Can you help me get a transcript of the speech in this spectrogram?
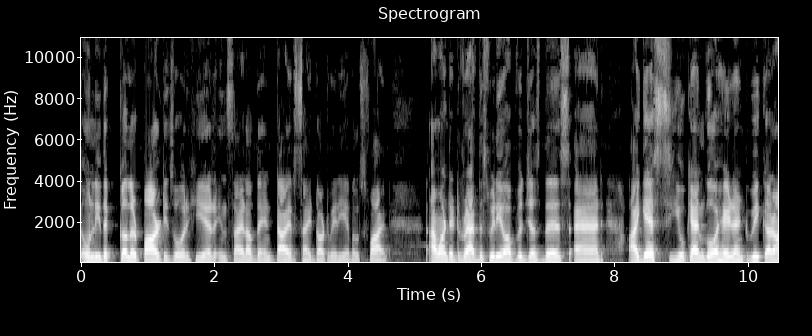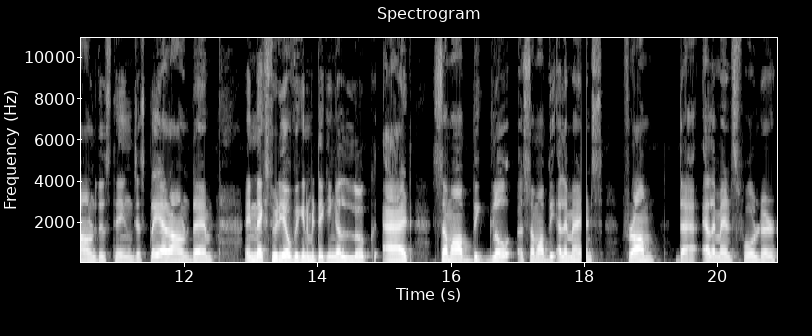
only the color part is over here inside of the entire site dot variables file. I wanted to wrap this video up with just this and i guess you can go ahead and tweak around this thing. Just play around them. In next video we're going to be taking a look at some of the glow uh, some of the elements from the elements folder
